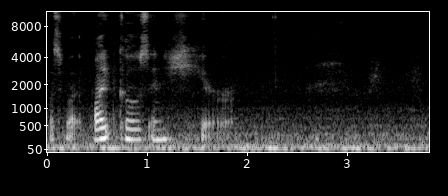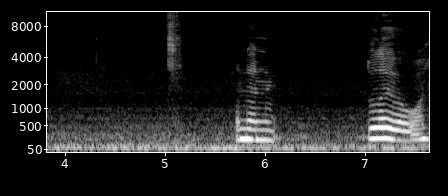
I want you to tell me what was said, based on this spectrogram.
That's what white goes in here. And then blue.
